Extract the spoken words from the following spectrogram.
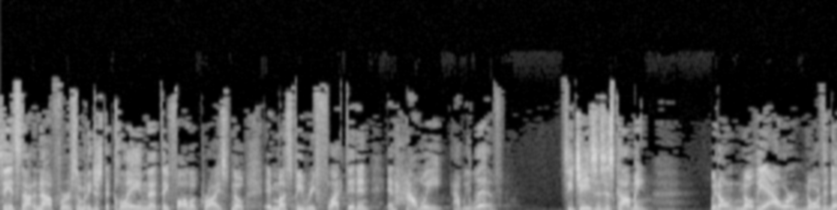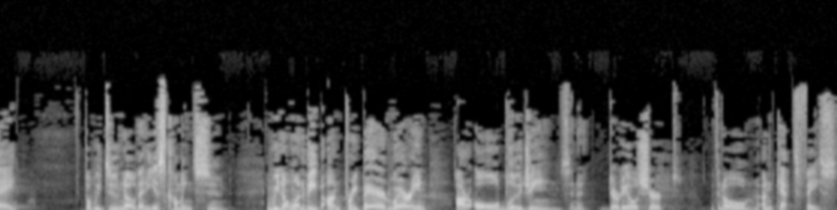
See, it's not enough for somebody just to claim that they follow Christ. No, it must be reflected in, in how we, how we live. See, Jesus is coming. We don't know the hour nor the day, but we do know that he is coming soon. And we don't want to be unprepared wearing our old blue jeans and a dirty old shirt with an old unkept face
